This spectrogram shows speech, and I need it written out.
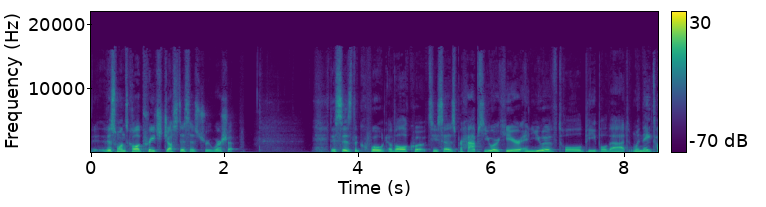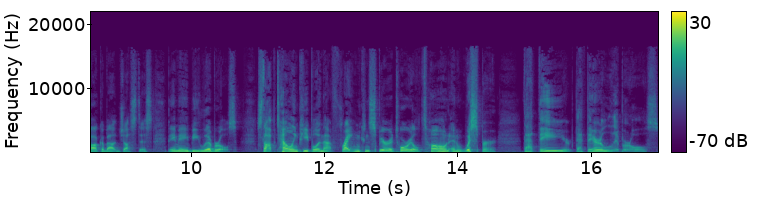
This one's called Preach Justice as True Worship. This is the quote of all quotes. He says, Perhaps you are here and you have told people that when they talk about justice, they may be liberals. Stop telling people in that frightened conspiratorial tone and whisper that they that they're liberals.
